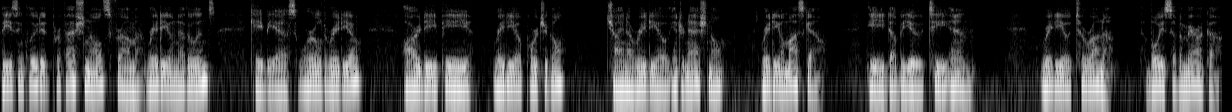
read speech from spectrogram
These included professionals from Radio Netherlands, KBS World Radio, RDP Radio Portugal, China Radio International, Radio Moscow, EWTN, Radio Tirana, Voice of America,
